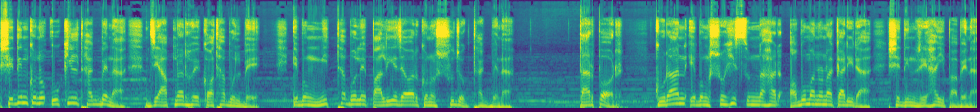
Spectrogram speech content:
সেদিন কোনো উকিল থাকবে না যে আপনার হয়ে কথা বলবে এবং মিথ্যা বলে পালিয়ে যাওয়ার কোনো সুযোগ থাকবে না। তারপর কুরআন এবং শহীদ সুন্নাহার অবমাননাকারীরা সেদিন রেহাই পাবে না।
